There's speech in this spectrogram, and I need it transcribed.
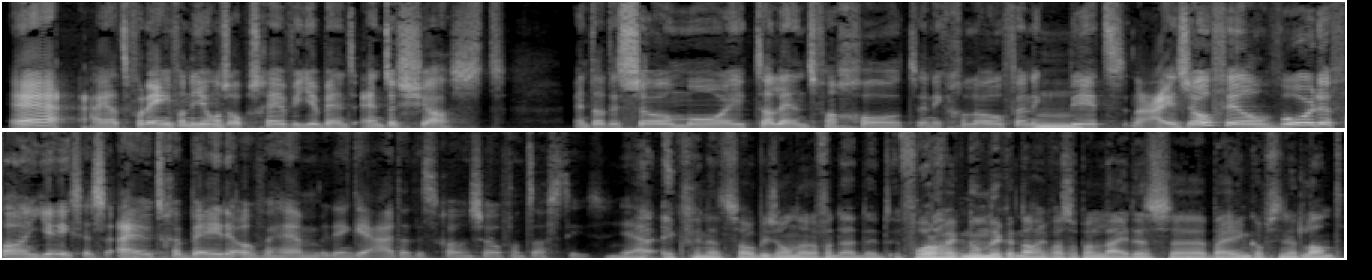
Hè, hij had voor een van de jongens opgeschreven: je bent enthousiast. En dat is zo'n mooi talent van God. En ik geloof en ik mm. bid. Nou, zoveel woorden van Jezus uitgebeden over hem. Ik denk, ja, dat is gewoon zo fantastisch. Ja, ja ik vind dat zo bijzonder. Vorige week noemde ik het nog. Ik was op een leidersbijeenkomst in het land.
